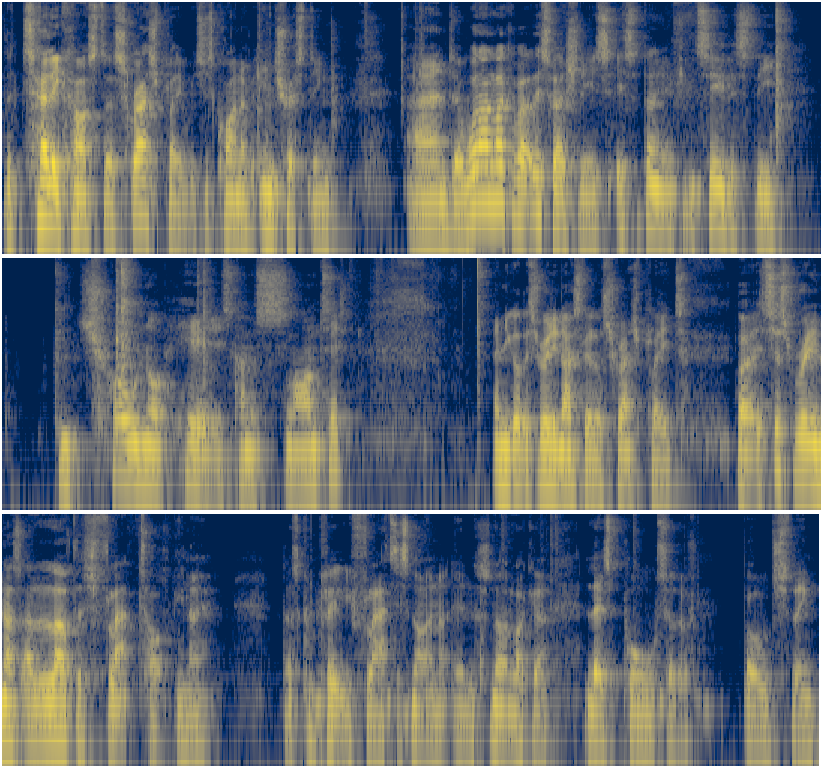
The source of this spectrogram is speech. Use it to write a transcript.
the Telecaster scratch plate, which is kind of interesting. And uh, what I like about this actually is, is I don't know if you can see this, the control knob here is kind of slanted, and you've got this really nice little scratch plate. But it's just really nice. I love this flat top, you know. That's completely flat. It's not an, it's not like a Les Paul sort of bulge thing.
